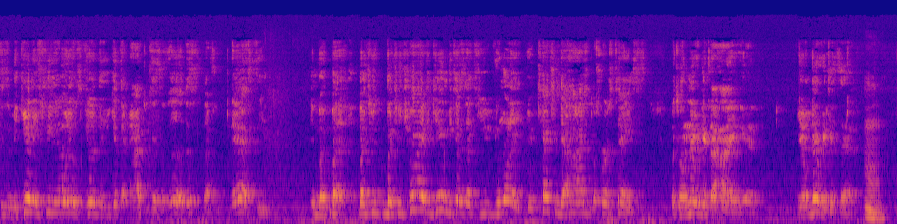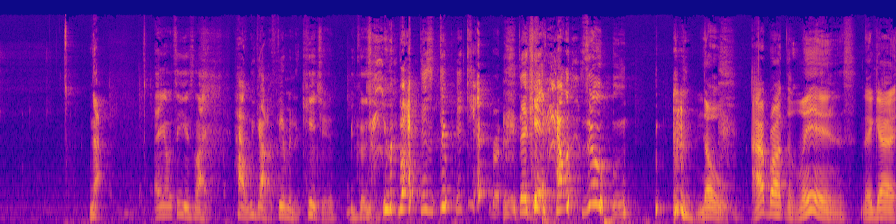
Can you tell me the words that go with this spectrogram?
In the beginning, season one, it was good, then you get the aftertaste of, ugh, this stuff is nasty. But but but you but you try it again because like you you want to you're catching that high from the first taste, but you'll never get that high again. You'll never get that. Mm. Nah. AOT is like how we gotta film in the kitchen because you bought this stupid camera. They can't out zoom. no, I brought the lens. They got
